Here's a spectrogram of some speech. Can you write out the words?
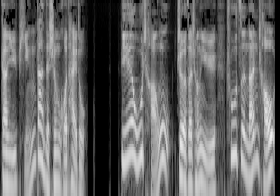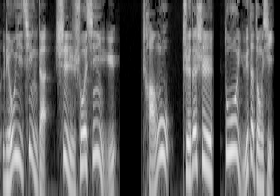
甘于平淡的生活态度。”别无长物这则成语出自南朝刘义庆的《世说新语》，长物指的是多余的东西。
